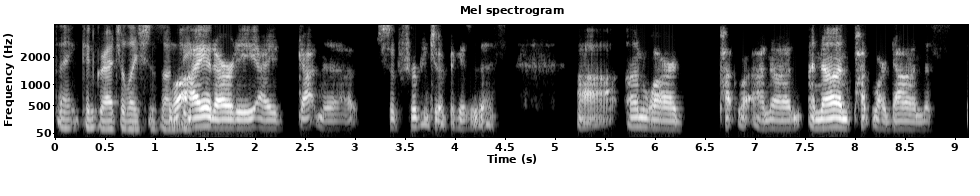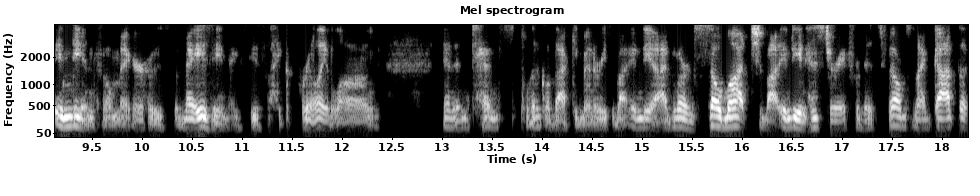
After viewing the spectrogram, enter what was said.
Thank congratulations on. Well, being- I had already I had gotten a subscription to it because of this. Uh, Anwar Patwar, Anand, Anand Patwardhan, this Indian filmmaker who's amazing, makes these like really long and intense political documentaries about India. I've learned so much about Indian history from his films, and I got the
